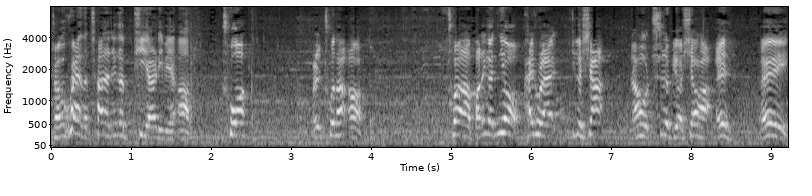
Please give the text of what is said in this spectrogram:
找个筷子插在这个屁眼里边啊，戳。哎，戳它啊，戳啊，把这个尿排出来，这个虾，然后吃的比较香啊，哎，哎，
